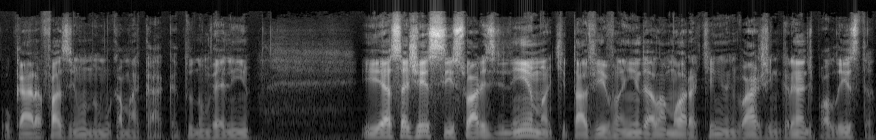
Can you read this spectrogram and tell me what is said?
O cara fazia um número com a macaca, tudo um velhinho. E essa Gessi Soares de Lima, que está viva ainda, ela mora aqui em Vargem Grande, Paulista.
